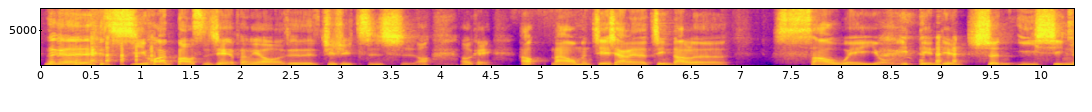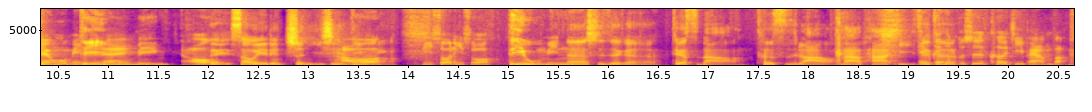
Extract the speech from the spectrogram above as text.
那个 喜欢保时捷的朋友就是继续支持哦。OK，好，那我们接下来进到了。稍微有一点点争议性的第五名，哦，对，稍微有点争议性的第五名。你说，你说，第五名呢是这个特斯拉，特斯拉哦，那它以这个，这个不是科技排行榜。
